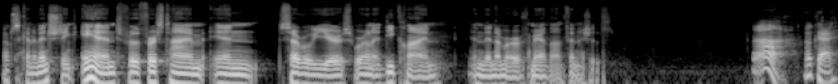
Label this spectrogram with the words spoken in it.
Which is Okay. kind of interesting. And for the first time in several years, we're on a decline in the number of marathon finishes. Ah, okay.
